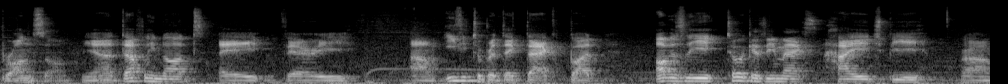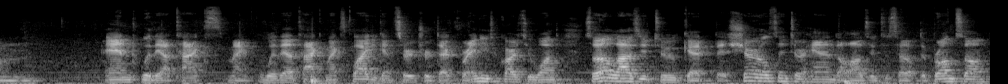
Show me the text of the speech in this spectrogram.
Bronzong. Yeah, definitely not a very um, easy to predict deck, but obviously Togekiss VMAX, high HP, um, and with the attacks with the attack max glide, you can search your deck for any two cards you want. So that allows you to get the Cheryls into your hand, allows you to set up the Bronzong,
